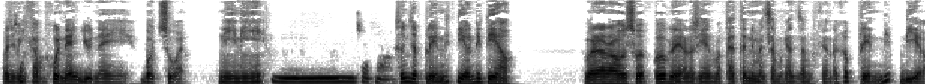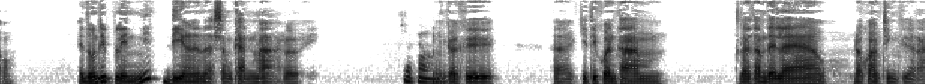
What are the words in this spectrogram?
มันจะมีคำพูดนี้อยู่ในบทสวดนี้นี้ซึ่งจะเปลี่ยนนิดเดียวนิดเดียว เวลาเราสวดปุ๊บเนี่ยเราเห็นว่าแพทเทิร์นนี่มันสำคัญสำคัญแล้วก็เปลี่ยนนิดเดียวไอ้ตรงที่เปลี่ยนนิดเดียวนั่นแหละสำคัญมากเลยก็คือเอ่อกิจที่ควรทำแล้วทำได้แล้ว แล้วความจริงคืออะไร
